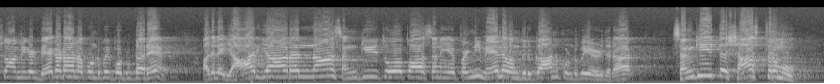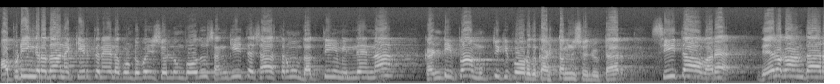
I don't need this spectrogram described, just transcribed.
சுவாமிகள் வேகடால கொண்டு போய் போட்டுட்டாரே அதுல யார் யாரெல்லாம் சங்கீதோபாசனையை பண்ணி மேல வந்திருக்கான்னு கொண்டு போய் எழுதுறார். சங்கீத சாஸ்திரமும் அப்படிங்கிறதான கீர்த்தனையில கொண்டு போய் சொல்லும் போது சங்கீத சாஸ்திரமும் பக்தியும் இல்லைன்னா கண்டிப்பா முக்திக்கு போறது கஷ்டம்னு சொல்லிட்டார் சீதா வர தேவகாந்தார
